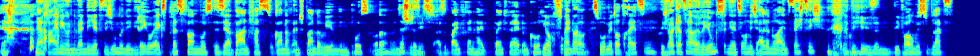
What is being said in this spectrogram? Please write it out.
Ja. ja, vor allen Dingen, und wenn du jetzt nicht unbedingt Rego Express fahren musst, ist ja Bahn fast sogar noch entspannter wie in einem Bus, oder? Wenn das stimmt. Siehst, also Beinfreiheit, Beinfreiheit und Co. Jörg Fuchmann, 2,13 Meter. 13. Ich wollte gerade sagen, eure Jungs sind jetzt auch nicht alle nur 1,60. Genau. Die sind, die brauchen ein bisschen Platz.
